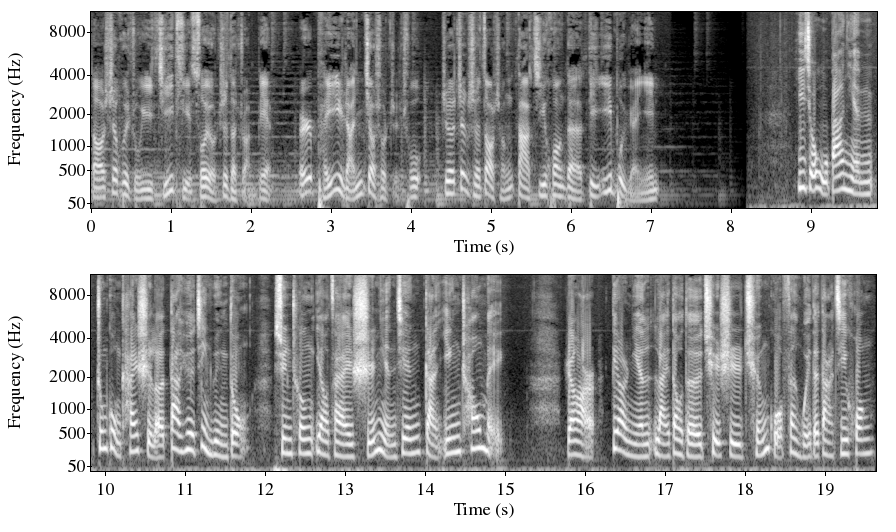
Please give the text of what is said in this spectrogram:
到社会主义集体所有制的转变。而裴毅然教授指出，这正是造成大饥荒的第一步原因。一九五八年，中共开始了大跃进运动，宣称要在十年间赶英超美。然而，第二年来到的却是全国范围的大饥荒。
